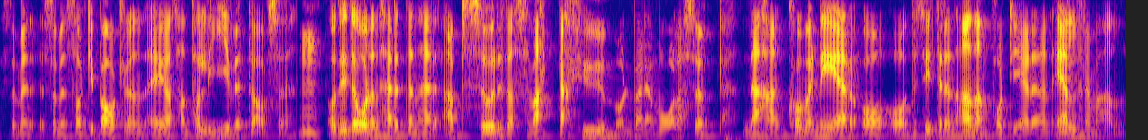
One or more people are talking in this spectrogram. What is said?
som en, som en sak i bakgrunden, är ju att han tar livet av sig. Mm. Och det är då den här, den här absurda svarta humorn börjar målas upp. När han kommer ner och, och det sitter en annan portier, en äldre man.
